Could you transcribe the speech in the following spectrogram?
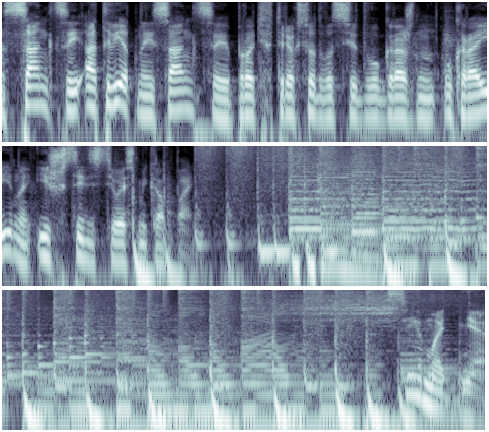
санкции, ответные санкции против 322 граждан Украины и 68 компаний. Тема дня.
